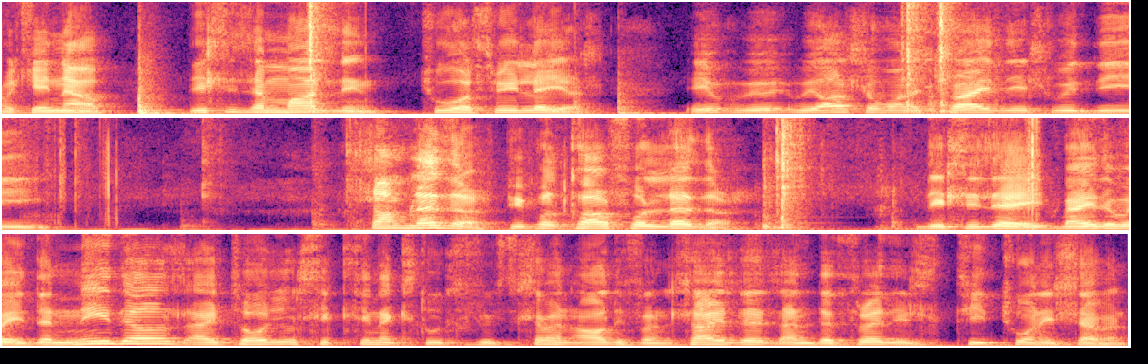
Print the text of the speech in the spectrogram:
okay now this is a muslin two or three layers we, we also want to try this with the some leather. People call for leather. This is a, by the way, the needles, I told you 16x2 to 57, all different sizes, and the thread is T27.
